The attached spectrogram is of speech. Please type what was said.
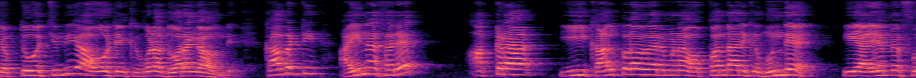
చెప్తూ వచ్చింది. ఆ ఓటింగ్కి కూడా దూరంగా ఉంది. కాబట్టి అయినా సరే అక్కడ ఈ కాల్పుల విరమణ ఒప్పందానికి ముందే ఈ ఐఎంఎఫ్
